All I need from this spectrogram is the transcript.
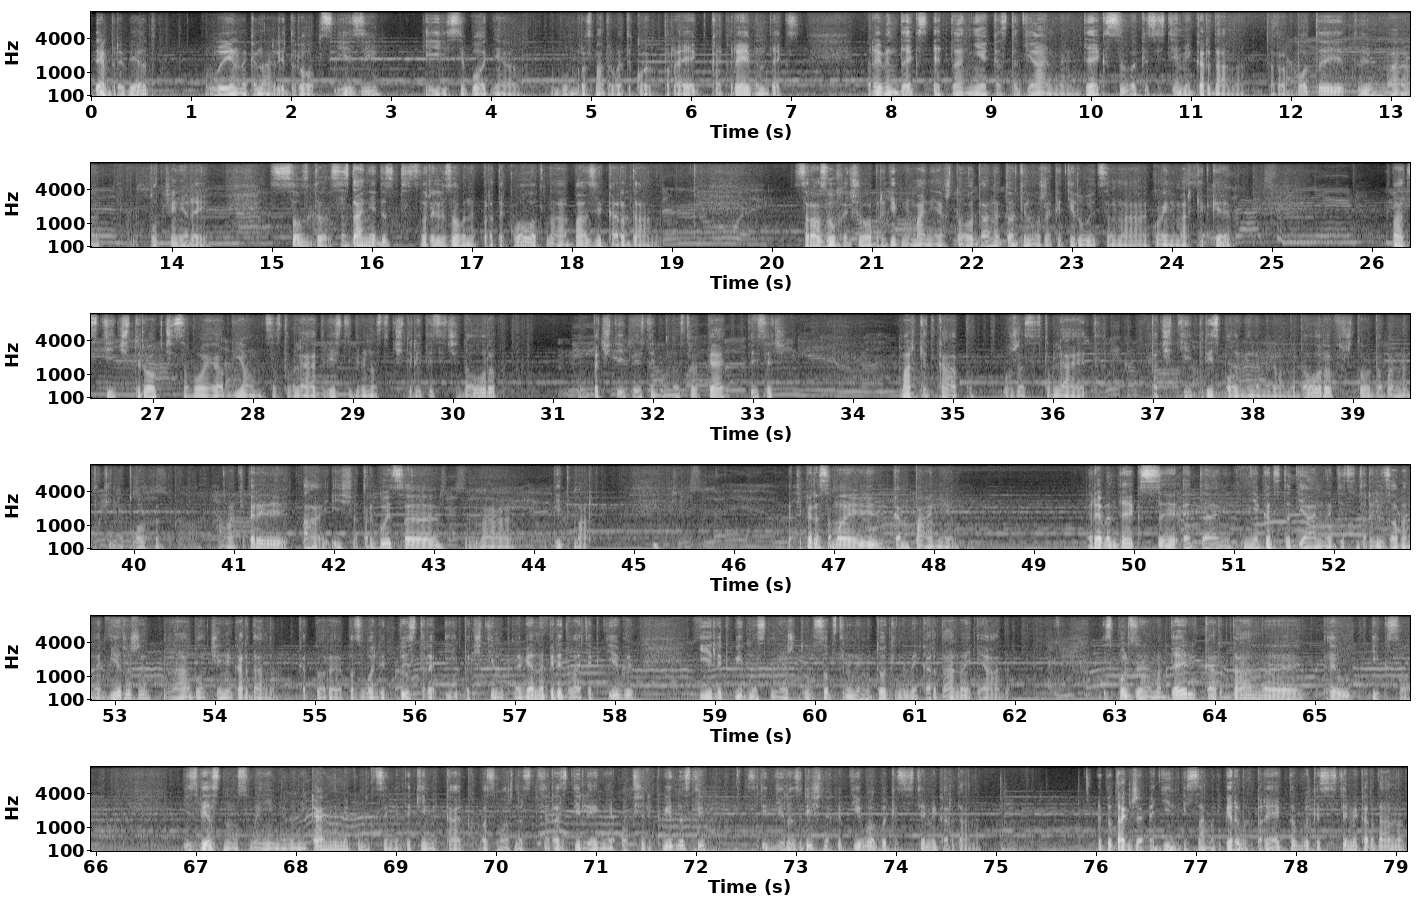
Всем привет! Вы на канале Drops Easy и сегодня будем рассматривать такой проект как Ravendex. Ravendex это не кастодиальный DEX в экосистеме Cardano, работает на блокчейне Ray. Созда создание децентрализованных протоколов на базе Cardano. Сразу хочу обратить внимание, что данный токен уже котируется на CoinMarketCap 24-часовой объем составляет 294 тысячи долларов, ну, почти 295 тысяч. Market cap уже составляет почти 3,5 миллиона долларов, что довольно-таки неплохо. Ну а теперь... А, еще торгуется на Bitmart. А теперь о самой компании. Revendex — это неконстантиальная децентрализованная биржа на блокчейне Cardano, которая позволит быстро и почти мгновенно передавать активы и ликвидность между собственными токенами Cardano и ADA. Используя модель Cardano EUXO, известную своими уникальными функциями, такими как возможность разделения общей ликвидности среди различных активов в экосистеме Cardano. Это также один из самых первых проектов в экосистеме Cardano,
